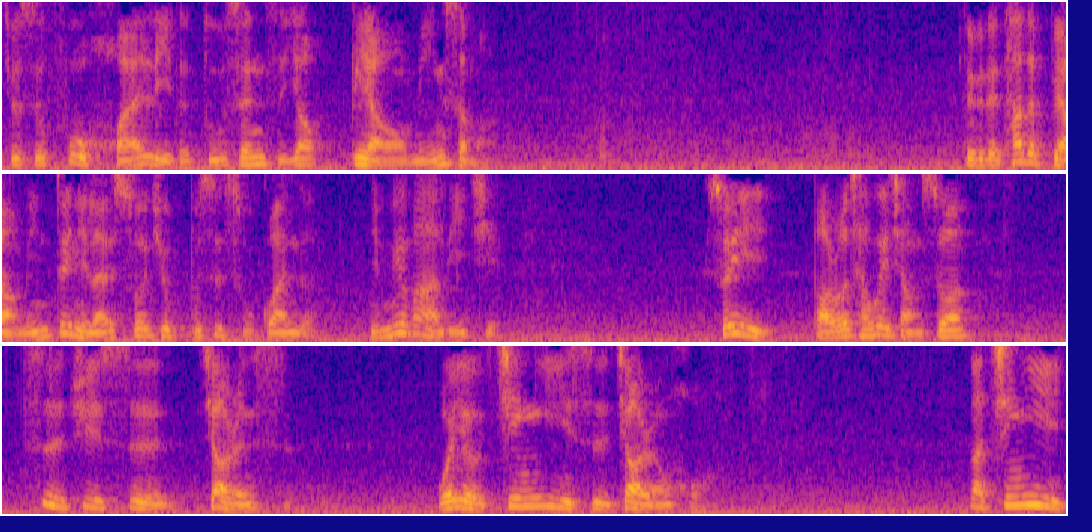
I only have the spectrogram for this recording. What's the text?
就是父怀里的独生子要表明什么，对不对？他的表明对你来说就不是主观的，你没有办法理解，所以。保罗才会讲说，字句是叫人死，唯有经义是叫人活。那经义，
